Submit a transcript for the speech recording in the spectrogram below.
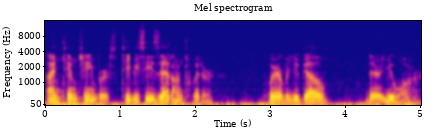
I'm Tim Chambers, TBCZ on Twitter. Wherever you go, there you are.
